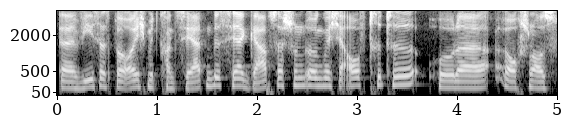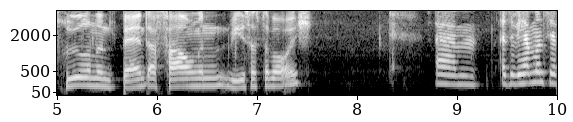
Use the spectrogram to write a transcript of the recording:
Äh, wie ist das bei euch mit Konzerten bisher? Gab es da schon irgendwelche Auftritte oder auch schon aus früheren Banderfahrungen? Wie ist das da bei euch? Ähm, also wir haben uns ja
